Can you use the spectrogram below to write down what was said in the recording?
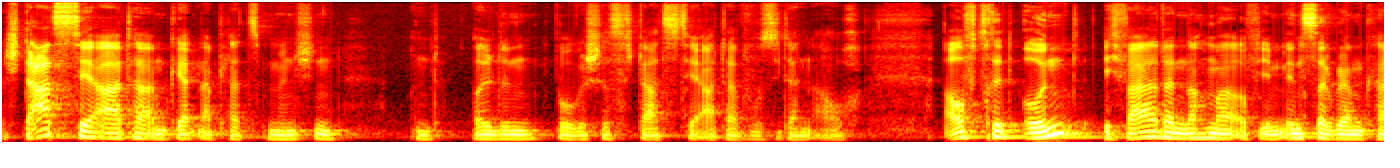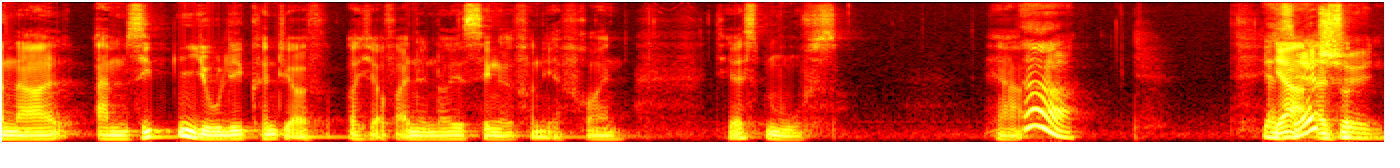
Staatstheater am Gärtnerplatz München und Oldenburgisches Staatstheater, wo sie dann auch auftritt. Und ich war dann nochmal auf ihrem Instagram-Kanal. Am 7. Juli könnt ihr auf, euch auf eine neue Single von ihr freuen. Die heißt Moves. Ja. Ah. Ja, ja sehr also, schön.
